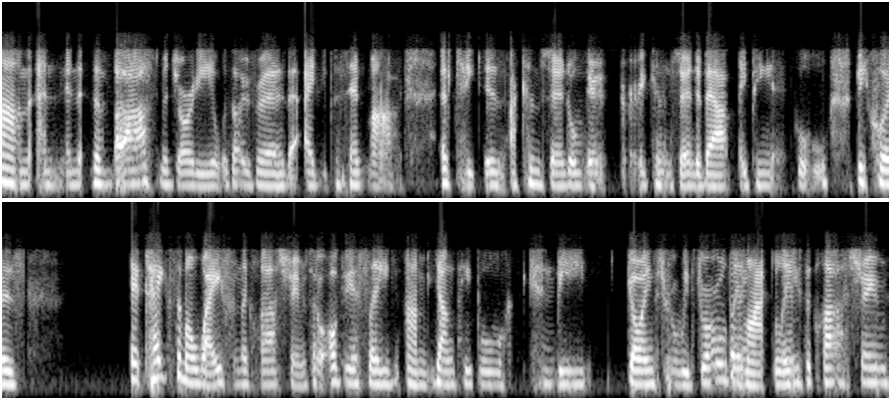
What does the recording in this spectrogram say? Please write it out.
Um, and then the vast majority, it was over the 80% mark of teachers are concerned or very, very concerned about vaping at school because it takes them away from the classroom. So obviously, um, young people can be going through withdrawal, they might leave the classroom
